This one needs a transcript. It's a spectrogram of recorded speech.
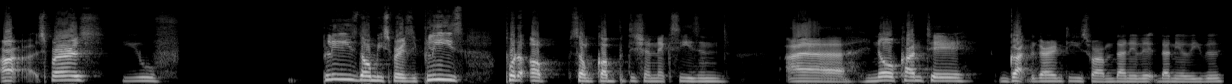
Our Spurs, you've please don't be Spursy. Please put up some competition next season. Uh, no Conte got the guarantees from Daniel Daniel Levy,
